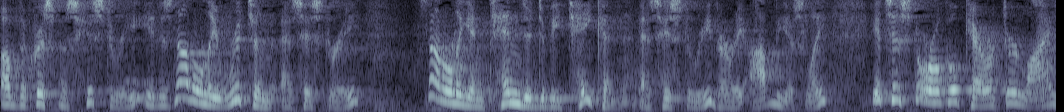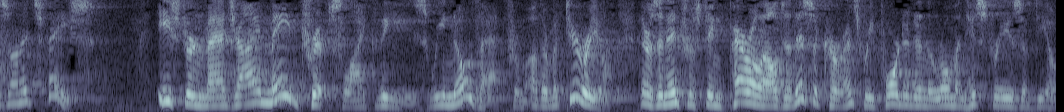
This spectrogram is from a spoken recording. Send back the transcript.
of the Christmas history, it is not only written as history, it's not only intended to be taken as history, very obviously, its historical character lies on its face. Eastern Magi made trips like these. We know that from other material. There's an interesting parallel to this occurrence reported in the Roman histories of Dio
